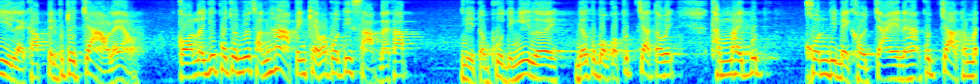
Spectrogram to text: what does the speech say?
นี่แหละครับเป็นพุทธเจ้าแล้ว ก่อนอายุพระชนมายุสันห้าเป็นแค่พระโพธิสัตว์นะครับ นี่ต้องพูดอย่างนี้เลย เดี๋ยวก็บอกว่าพุทธเจ้าทำไมทำไมพุทธคนที่ไม่เข้าใจนะฮะพุทธเจ้าทำไม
